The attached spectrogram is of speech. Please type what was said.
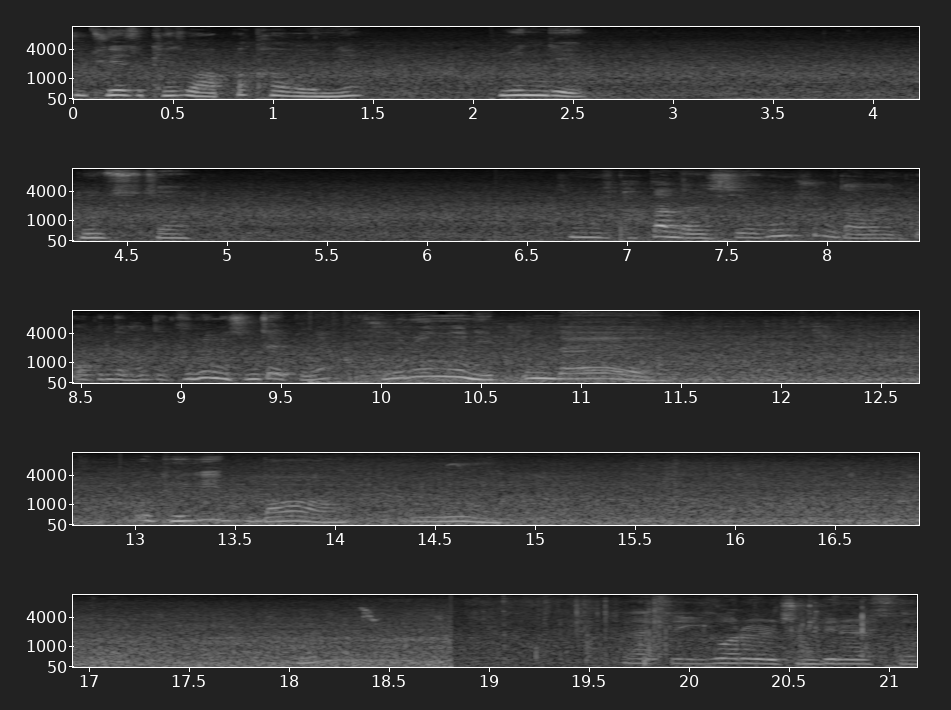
지금 뒤에서 계속 압박하거든요. 브랜디 너 진짜 지금 바깥 날씨에 혼쭐을 나와야 어 근데 밖에 구름이 진짜 예쁘네? 구름은 이쁜데 어 되게 이쁘다. 음. 이제 이거를 준비를 했어요.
